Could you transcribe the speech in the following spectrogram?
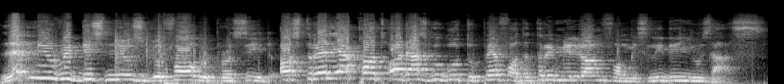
Let me read this news before we proceed. Australia court orders Google to pay 43 million for misleading users.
